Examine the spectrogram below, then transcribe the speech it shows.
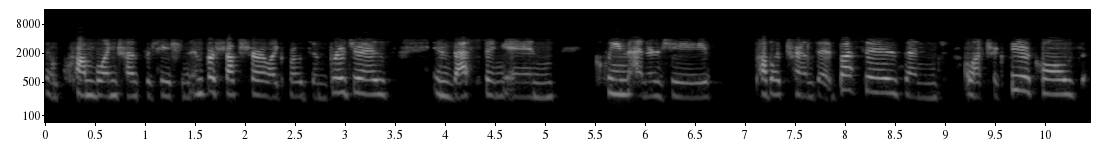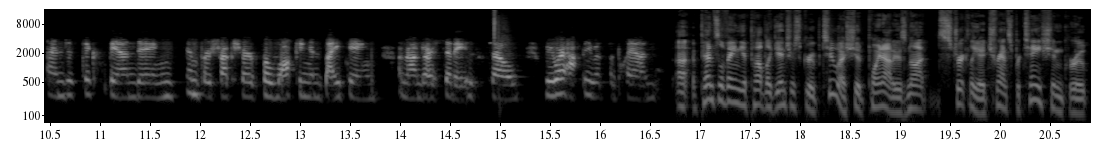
you know, crumbling transportation infrastructure like roads and bridges, investing in clean energy public transit buses and electric vehicles and just expanding infrastructure for walking and biking around our cities. So we were happy with the plan. Uh, Pennsylvania Public Interest Group, too, I should point out, is not strictly a transportation group.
